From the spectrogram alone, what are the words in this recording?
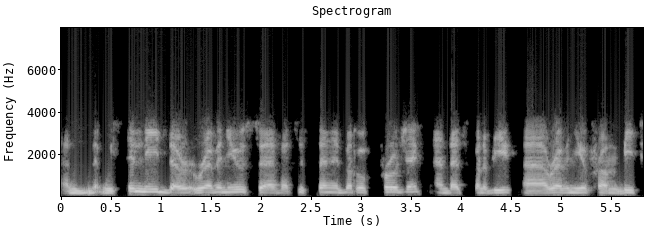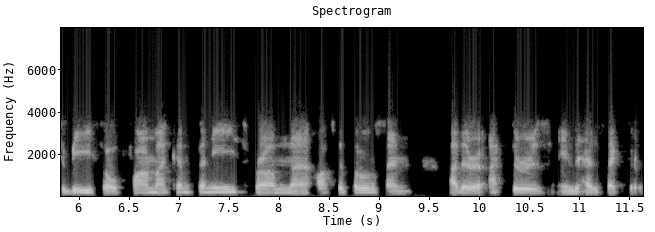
And we still need the revenues to have a sustainable project. And that's going to be uh, revenue from B2B, so pharma companies, from uh, hospitals, and other actors in the health sector.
